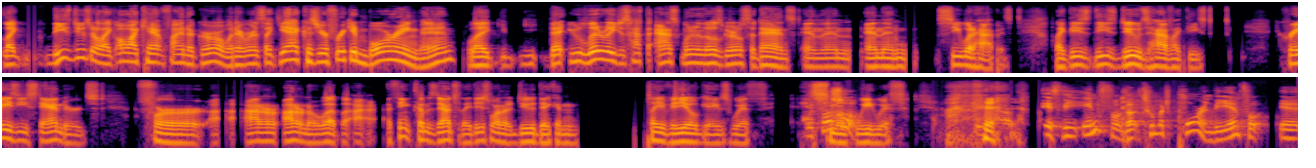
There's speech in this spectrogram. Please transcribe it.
like these dudes are like, oh, I can't find a girl, whatever. It's like, yeah, because you're freaking boring, man. Like you, that, you literally just have to ask one of those girls to dance, and then and then see what happens. Like these these dudes have like these crazy standards for I, I don't I don't know what, but I, I think it comes down to like, they just want a dude they can play video games with, and It's smoke also- weed with. it's the info, the, too much porn, the info, uh,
